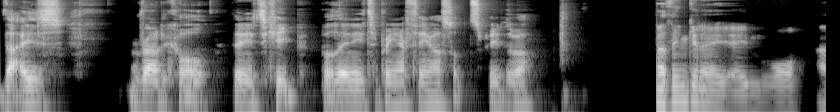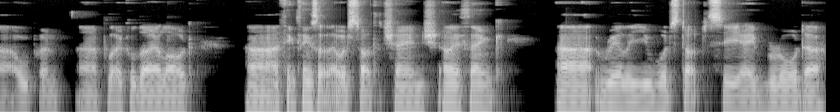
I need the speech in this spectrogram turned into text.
that is radical, they need to keep, but they need to bring everything else up to speed as well. I think in a, a more uh, open uh, political dialogue, uh, I think things like that would start to change. And I think uh, really you would start to see a broader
